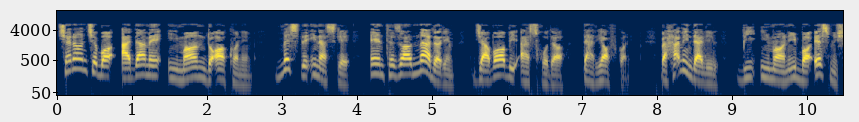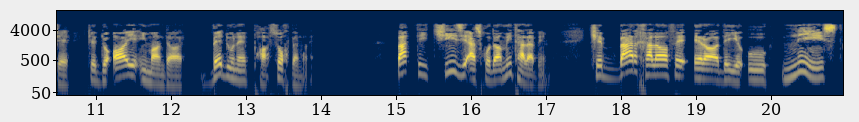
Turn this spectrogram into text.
چنانچه با عدم ایمان دعا کنیم. مثل این است که انتظار نداریم جوابی از خدا دریافت کنیم. به همین دلیل بی ایمانی باعث میشه که دعای ایماندار بدون پاسخ بمونه. وقتی چیزی از خدا میطلبیم که برخلاف اراده او نیست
